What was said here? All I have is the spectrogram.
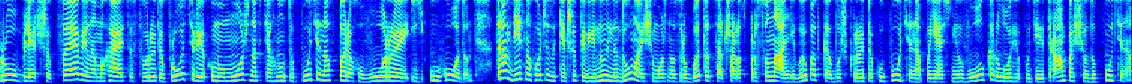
Роблячи це, він намагається створити простір, якому можна втягнути Путіна в переговори й угоду. Трамп дійсно хоче закінчити війну і не думає, що можна зробити це через персональні випадки або ж критику Путіна. Пояснює Волкер логіку дій Трампа щодо Путіна.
